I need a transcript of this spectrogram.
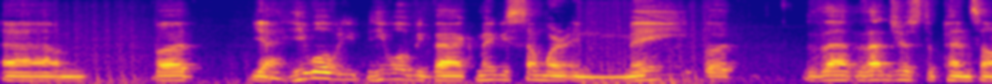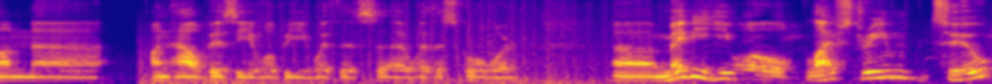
Um, but yeah, he will be, he will be back maybe somewhere in May, but that that just depends on. Uh, on how busy he will be with his uh, with his schoolwork. Uh, maybe he will live stream too.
